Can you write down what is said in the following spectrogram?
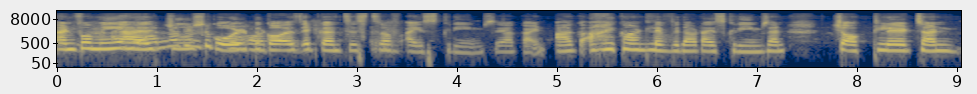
And for me, I I'll choose cold because it consists of ice creams. Yeah, kind. I, I can't live without ice creams and chocolates and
